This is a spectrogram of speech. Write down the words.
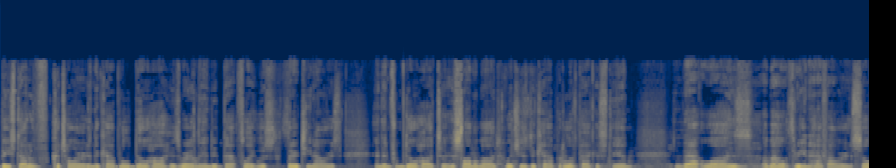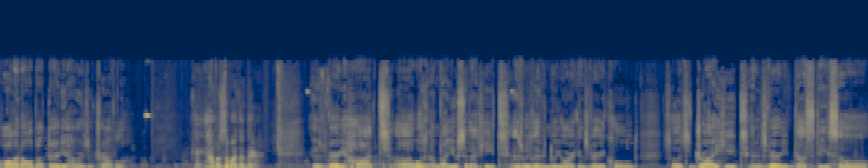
based out of Qatar in the capital, Doha, is where I landed. That flight was 13 hours. And then from Doha to Islamabad, which is the capital of Pakistan, that was about three and a half hours. So, all in all, about 30 hours of travel. Okay, how was the weather there? It was very hot. Uh, wasn't I'm not used to that heat as we live in New York and it's very cold. So it's dry heat and it's very dusty. So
